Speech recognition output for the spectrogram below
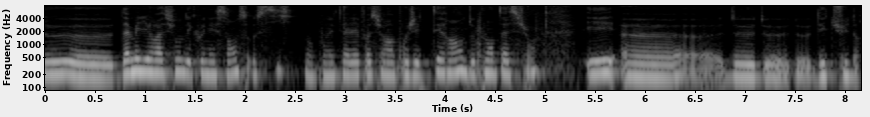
euh, d'amélioration des connaissances aussi. Donc on était à la fois sur un projet de terrain, de plantation et euh, d'études.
